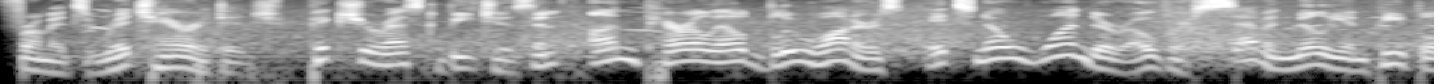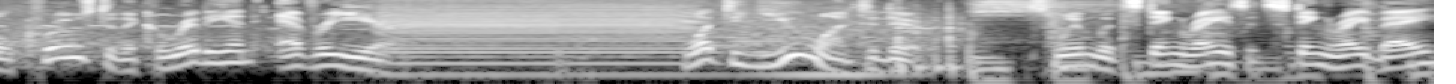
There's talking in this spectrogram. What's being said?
From its rich heritage, picturesque beaches, and unparalleled blue waters, it's no wonder over 7 million people cruise to the Caribbean every year. What do you want to do? Swim with stingrays at Stingray Bay?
